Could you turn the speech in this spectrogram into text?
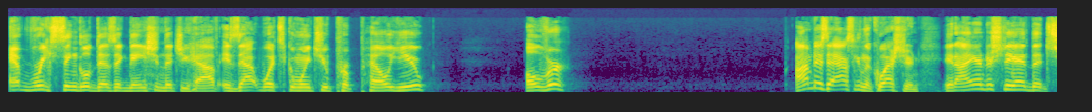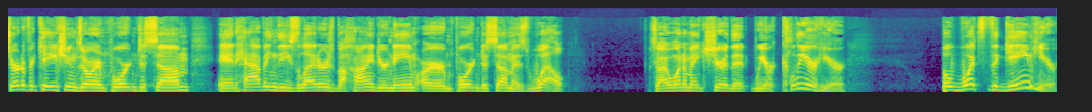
every single designation that you have? Is that what's going to propel you over? I'm just asking the question. And I understand that certifications are important to some, and having these letters behind your name are important to some as well. So I want to make sure that we are clear here. But what's the game here?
